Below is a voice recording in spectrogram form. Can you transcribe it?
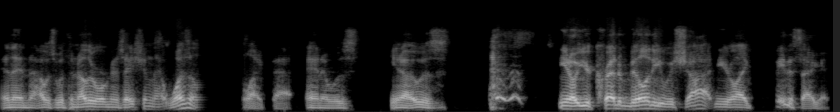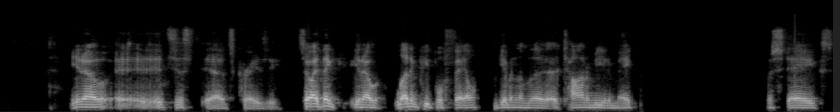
And then i was with another organization that wasn't like that. And it was you know it was you know your credibility was shot and you're like wait a second you know it's just yeah it's crazy. So i think you know letting people fail giving them the autonomy to make mistakes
